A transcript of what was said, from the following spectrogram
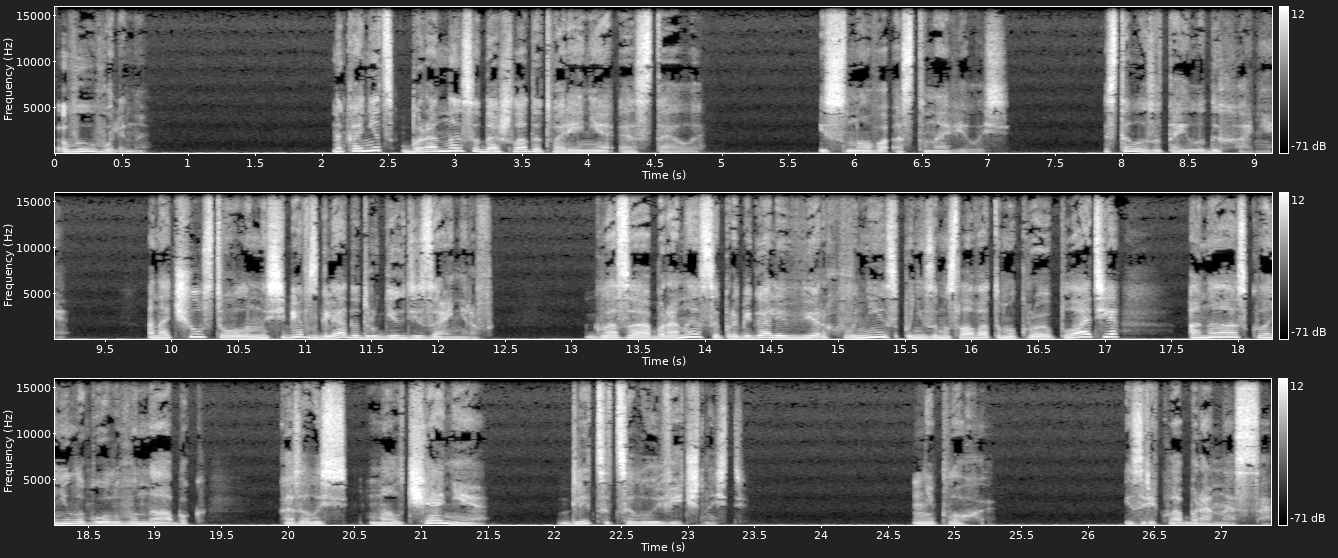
«Вы уволены». Наконец, баронесса дошла до творения Эстеллы — и снова остановилась. Стелла затаила дыхание. Она чувствовала на себе взгляды других дизайнеров. Глаза баронессы пробегали вверх-вниз по незамысловатому крою платья, она склонила голову на бок. Казалось, молчание длится целую вечность. «Неплохо», — изрекла баронесса.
